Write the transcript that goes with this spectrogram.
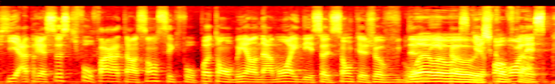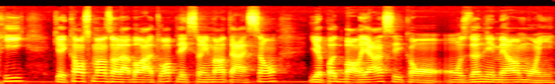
puis après ça, ce qu'il faut faire attention, c'est qu'il ne faut pas tomber en amour avec des solutions que je vais vous donner parce qu'il faut avoir l'esprit que quand on se met dans un laboratoire pour l'expérimentation, il n'y a pas de barrière, c'est qu'on se donne les meilleurs moyens.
